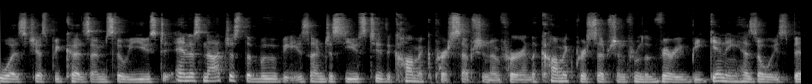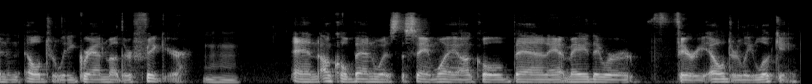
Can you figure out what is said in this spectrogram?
was just because I'm so used to, and it's not just the movies. I'm just used to the comic perception of her, and the comic perception from the very beginning has always been an elderly grandmother figure. Mm-hmm. And Uncle Ben was the same way. Uncle Ben, Aunt May, they were very elderly looking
